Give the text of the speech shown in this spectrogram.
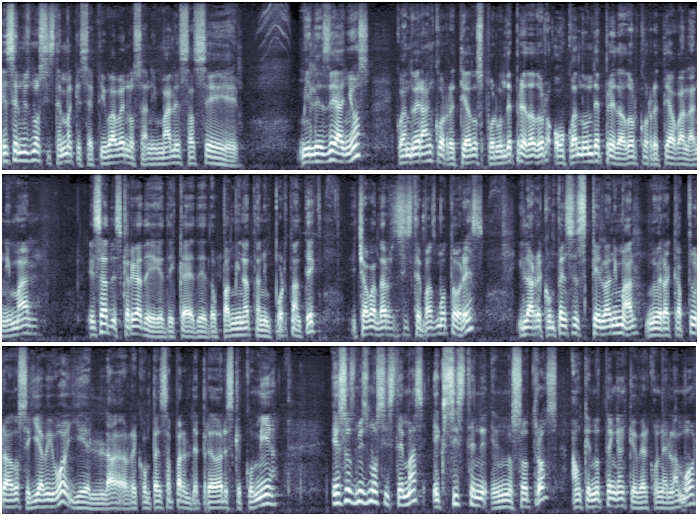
es el mismo sistema que se activaba en los animales hace miles de años, cuando eran correteados por un depredador o cuando un depredador correteaba al animal. Esa descarga de, dopamina tan importante echaba a andar sistemas motores y la recompensa es que el animal no era capturado, seguía vivo y la recompensa para el depredador es que comía. Esos mismos sistemas existen en nosotros, aunque no tengan que ver con el amor.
